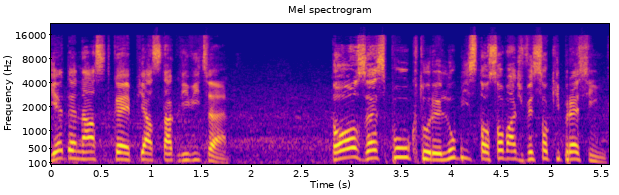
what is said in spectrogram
jedenastkę Piasta Gliwice. To zespół, który lubi stosować wysoki pressing.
